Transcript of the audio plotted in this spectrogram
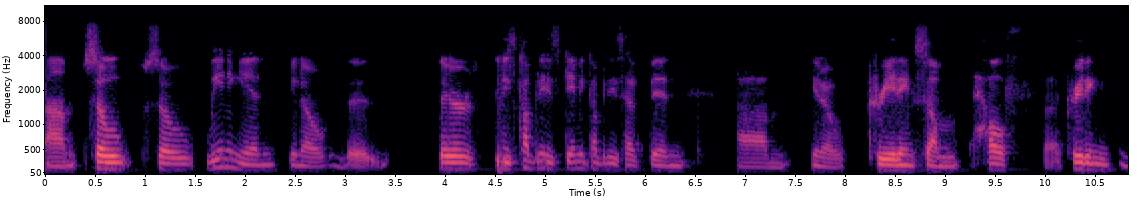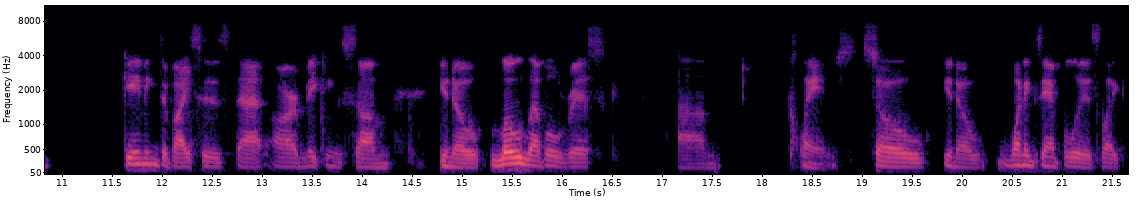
Um, so so leaning in, you know, the, there these companies, gaming companies have been um, you know, creating some health uh, creating gaming devices that are making some you know, low level risk um, claims. So, you know, one example is like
